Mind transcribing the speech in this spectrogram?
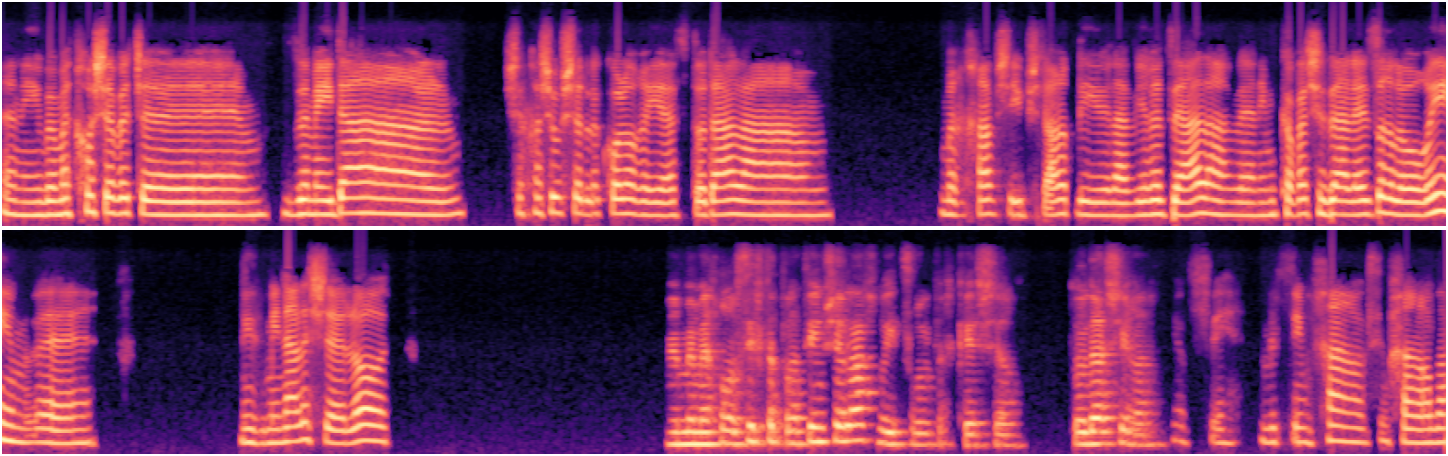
אני באמת חושבת שזה מידע שחשוב שלכל הורה יהיה, אז תודה על ה... מרחב שאפשרת לי להעביר את זה הלאה, ואני מקווה שזה היה לעזר להורים, ואני זמינה לשאלות. אנחנו נוסיף את הפרטים שלך וייצרו איתך קשר. תודה שירה. יופי, בשמחה, בשמחה רבה.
